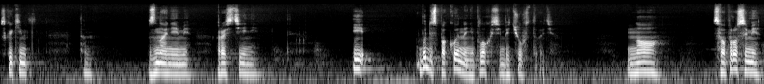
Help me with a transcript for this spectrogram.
с какими-то знаниями растений. И будет спокойно, неплохо себя чувствовать. Но с вопросами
